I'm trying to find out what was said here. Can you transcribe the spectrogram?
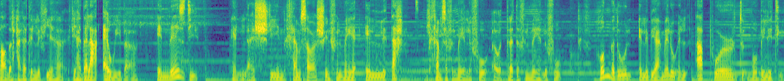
بعض الحاجات اللي فيها فيها دلع قوي بقى. الناس دي ال 20 25% اللي تحت ال 5% اللي فوق أو ال 3% اللي فوق. هم دول اللي بيعملوا الابورد موبيليتي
